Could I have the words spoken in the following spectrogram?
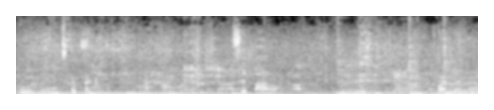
โอ้โหสบายเสื้อผ้าบานานา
